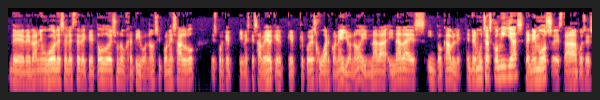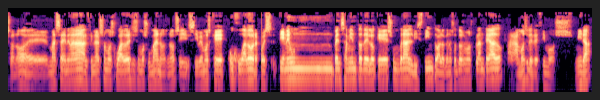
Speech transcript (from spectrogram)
de, de Wall, es el este de que todo es un objetivo, ¿no? Si pones algo, es porque tienes que saber que, que, puedes jugar con ello, ¿no? Y nada, y nada es intocable. Entre muchas comillas, tenemos, está, pues eso, ¿no? Eh, más de nada, al final somos jugadores y somos humanos, ¿no? Si, si vemos que un jugador, pues, tiene un pensamiento de lo que es umbral distinto a lo que nosotros hemos planteado, paramos y le decimos, mira,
